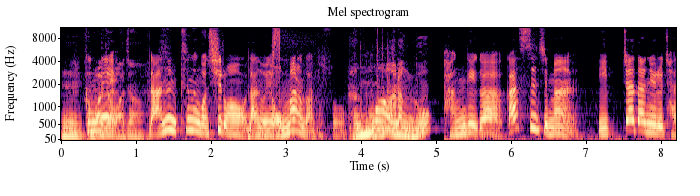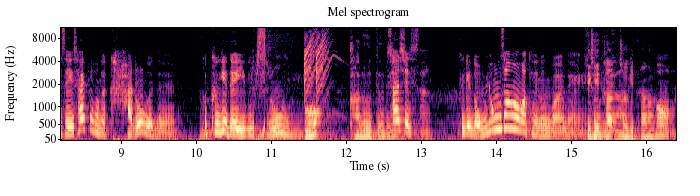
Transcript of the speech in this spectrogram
음, 아, 근데 맞아 맞아 나는 트는 건 싫어. 나는 왜냐면 엄마랑도 안 텄어. 엄마랑도? 방귀가 가스지만 입자 단위를 자세히 살펴보면 가루거든. 그러니까 그게 내 입으로 들어오는 거야. 어? 가루들이 사실상. 그게 너무 형상화가 되는 거야, 내. 되게 가학적이다. 어.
